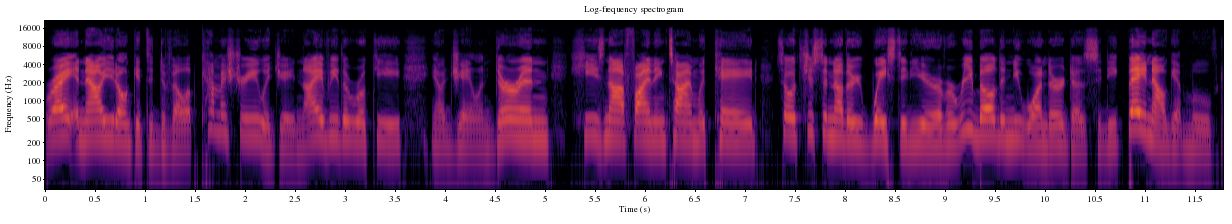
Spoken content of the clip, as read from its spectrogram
Right? And now you don't get to develop chemistry with Jaden Ivey, the rookie. You know, Jalen Duren, he's not finding time with Cade. So it's just another wasted year of a rebuild. And you wonder, does Saddiq Bey now get moved?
